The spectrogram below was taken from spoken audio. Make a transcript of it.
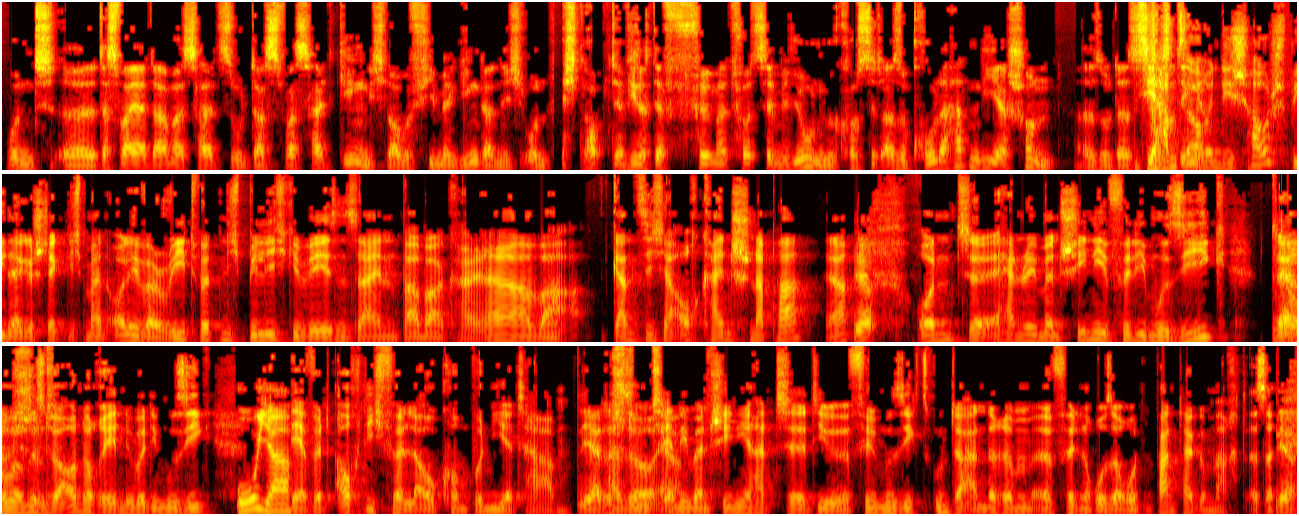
Und äh, das war ja damals halt so das, was halt ging. Ich glaube, viel mehr ging da nicht. Und ich glaube, der, wie gesagt, der Film hat 14 Millionen gekostet. Also Kohle hatten die ja schon. Also das, Sie haben es auch in die Schauspieler gesteckt. Ich meine, Oliver Reed wird nicht billig gewesen sein. Baba Carrera war ganz sicher auch kein Schnapper, ja. ja. Und äh, Henry Mancini für die Musik, Darüber stimmt. müssen wir auch noch reden, über die Musik. Oh ja. Der wird auch nicht für lau komponiert haben. Ja, das also stimmt, ja. Andy Mancini hat äh, die Filmmusik unter anderem äh, für den Rosaroten Panther gemacht. Also Ja.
